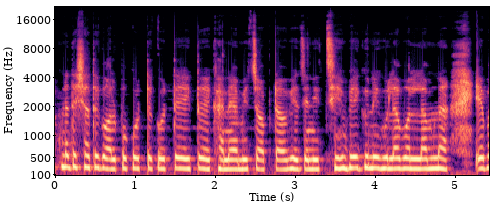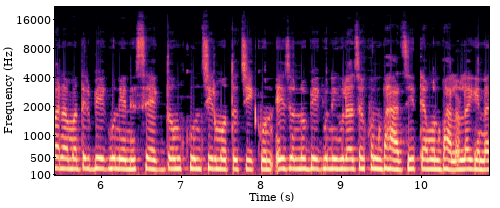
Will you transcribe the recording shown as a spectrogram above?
আপনাদের সাথে গল্প করতে করতে এই তো এখানে আমি চপটাও ভেজে নিচ্ছি। বেগুনিগুলা বললাম না, এবার আমাদের বেগুন এনেছে একদম কুঞ্চির মতো চিকুন। এই জন্য বেগুনিগুলা যখন ভাজি তেমন ভালো লাগে না,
